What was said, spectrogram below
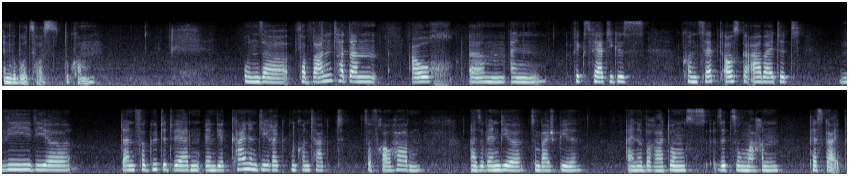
im Geburtshaus bekommen. Unser Verband hat dann auch ähm, ein fixfertiges Konzept ausgearbeitet, wie wir dann vergütet werden, wenn wir keinen direkten Kontakt zur Frau haben. Also wenn wir zum Beispiel eine Beratungssitzung machen per Skype,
